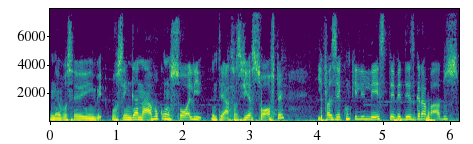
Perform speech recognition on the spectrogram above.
Né, você, você enganava o console, entre aspas, via software e fazer com que ele lesse DVDs gravados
